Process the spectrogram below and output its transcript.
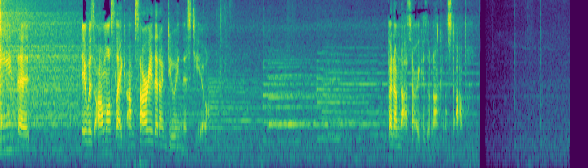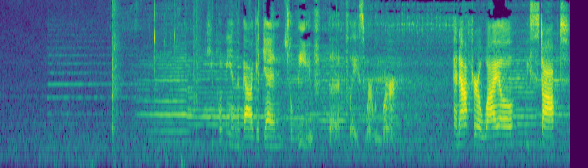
me that it was almost like i'm sorry that i'm doing this to you but i'm not sorry because i'm not going to stop He put me in the bag again to leave the place where we were. And after a while, we stopped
